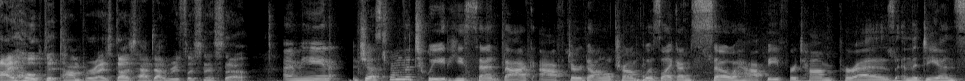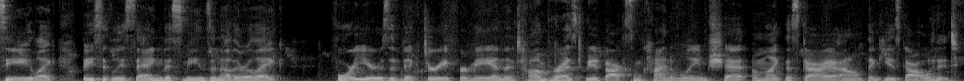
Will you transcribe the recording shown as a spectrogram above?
I hope that Tom Perez does have that ruthlessness, though. I mean, just from the tweet he sent back after Donald Trump was like, I'm so happy for Tom Perez and the DNC, like basically saying this means another like four years of victory for me. And then Tom Perez tweeted back some kind of lame shit. I'm like, this guy, I don't think he's got what it takes.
